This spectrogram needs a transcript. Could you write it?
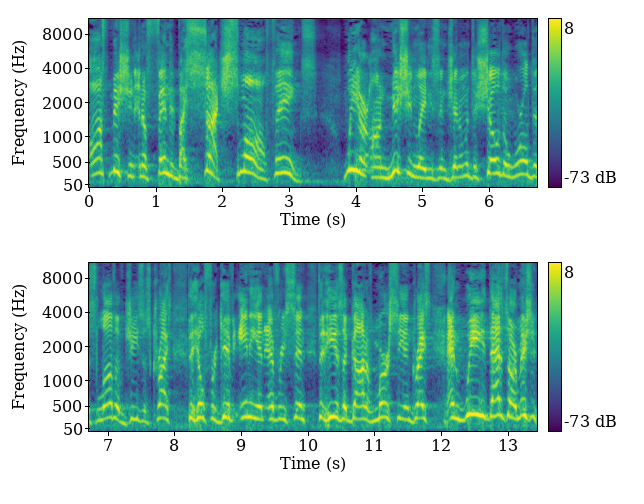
off mission and offended by such small things. We are on mission, ladies and gentlemen, to show the world this love of Jesus Christ, that He'll forgive any and every sin, that He is a God of mercy and grace. And we, that's our mission,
